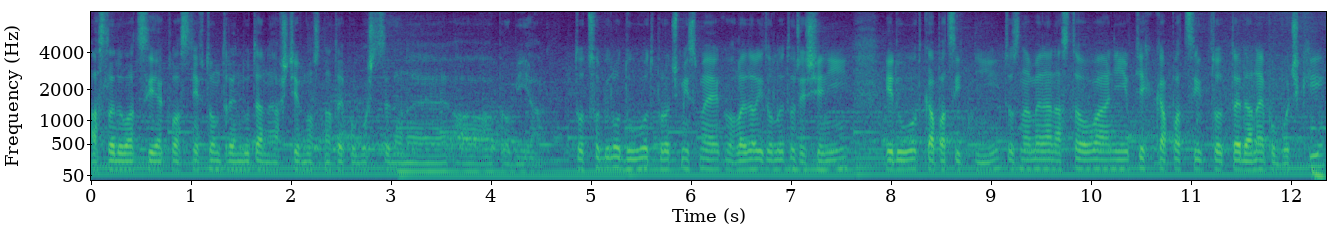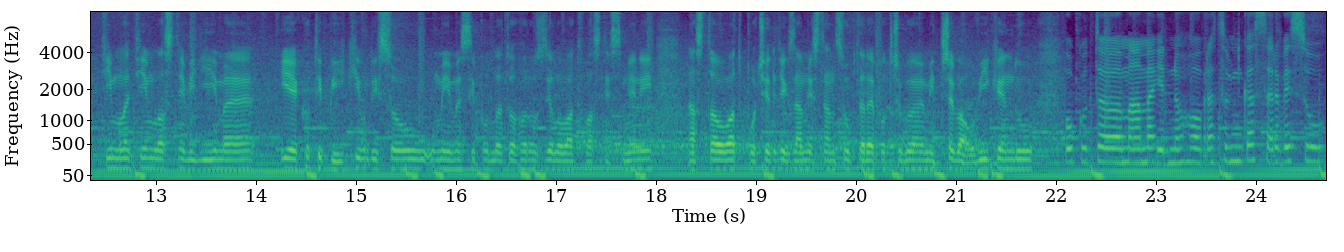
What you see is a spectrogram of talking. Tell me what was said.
a sledovat si, jak vlastně v tom trendu ta návštěvnost na té pobožce dané probíhá to, co bylo důvod, proč my jsme jako hledali tohleto řešení, je důvod kapacitní, to znamená nastavování těch kapacit té dané pobočky. Tím letím vlastně vidíme i jako ty píky, kdy jsou, umíme si podle toho rozdělovat vlastně směny, nastavovat počet těch zaměstnanců, které potřebujeme mít třeba o víkendu. Pokud eh, máme jednoho pracovníka servisu,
